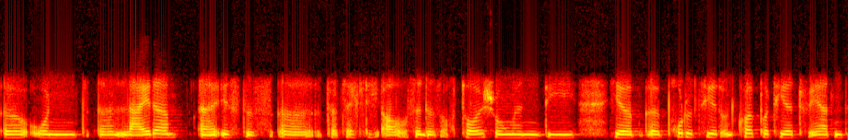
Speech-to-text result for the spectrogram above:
äh, und äh, leider äh, ist es tatsächlich auch, sind es auch Täuschungen, die hier produziert und kolportiert werden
